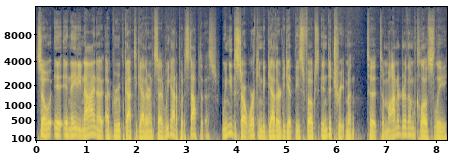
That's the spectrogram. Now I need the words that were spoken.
So in 89, a, group got together and said, We got to put a stop to this. We need to start working together to get these folks into treatment, to, to monitor them closely,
